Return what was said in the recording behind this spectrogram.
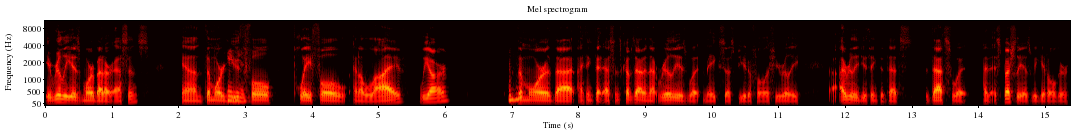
it really is more about our essence, and the more youthful, playful, and alive we are, mm-hmm. the more that I think that essence comes out, and that really is what makes us beautiful. If you really, I really do think that that's that's what, especially as we get older,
